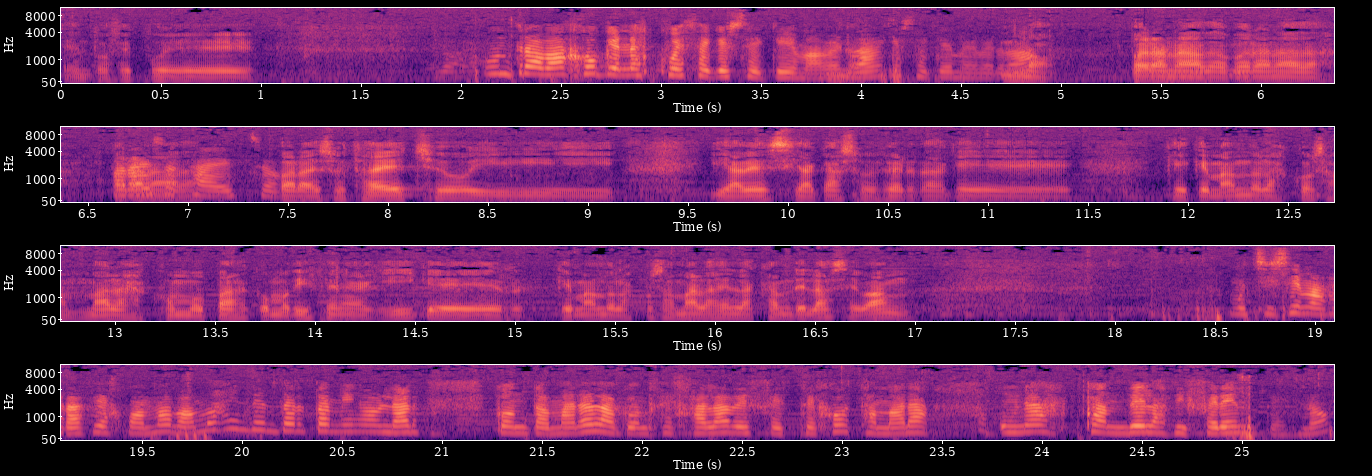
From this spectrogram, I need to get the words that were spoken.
Entonces, pues... Un trabajo que no es cuece que se quema, ¿verdad? Que se queme, ¿verdad? No, para nada, para nada. Para, eso está hecho. Para eso está hecho y, a ver si acaso es verdad que, quemando las cosas malas, como, como dicen aquí, que quemando las cosas malas en las candelas se van. Muchísimas gracias, Juanma. Vamos a intentar también hablar con Tamara, la concejala de festejos. Tamara, unas candelas diferentes, ¿no?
